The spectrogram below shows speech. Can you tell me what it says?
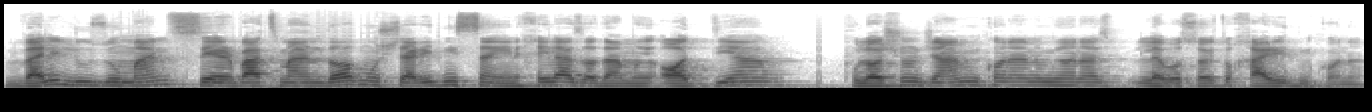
ولی لزوما ثروتمندا مشتری نیستن. یعنی خیلی از آدمای عادی هم پولاشون رو جمع می‌کنن و میان از لباسای تو خرید می‌کنن.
